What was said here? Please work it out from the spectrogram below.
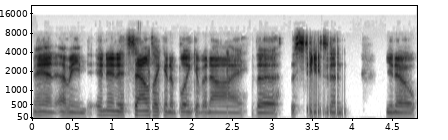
Man, I mean, and, and it sounds like in a blink of an eye, the the season, you know,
